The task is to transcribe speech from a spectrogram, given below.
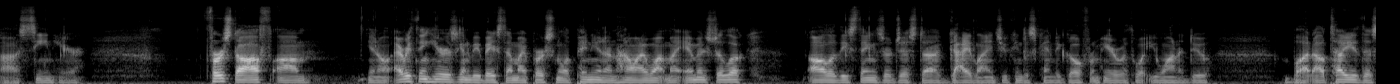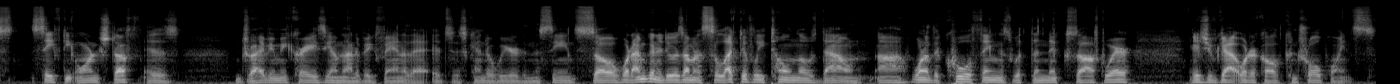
uh, scene here. First off, um, you know everything here is going to be based on my personal opinion on how I want my image to look. All of these things are just uh, guidelines. You can just kind of go from here with what you want to do. But I'll tell you this safety orange stuff is driving me crazy. I'm not a big fan of that. It's just kind of weird in the scene. So what I'm going to do is I'm going to selectively tone those down. Uh, one of the cool things with the Nik software is you've got what are called control points.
